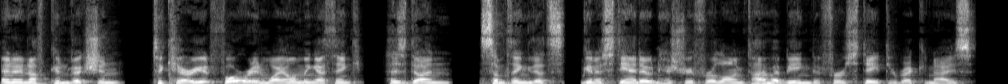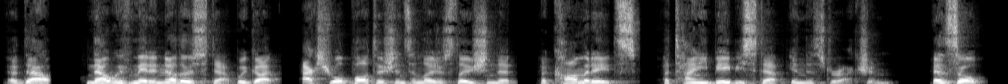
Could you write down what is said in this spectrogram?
and enough conviction to carry it forward. And Wyoming, I think, has done something that's going to stand out in history for a long time by being the first state to recognize a DAO. Now we've made another step. We've got actual politicians and legislation that accommodates a tiny baby step in this direction. And so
